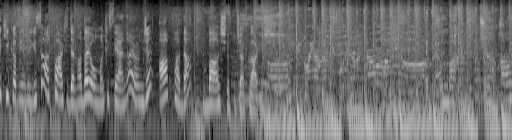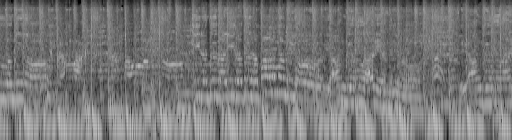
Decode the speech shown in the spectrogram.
dakika bir bilgisi. AK Parti'den aday olmak isteyenler önce AFA'da bağış yapacaklarmış. E ben baktıkça anlanıyor İnadına inadına bağlanıyor. Yangınlar yanıyor. Yangınlar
